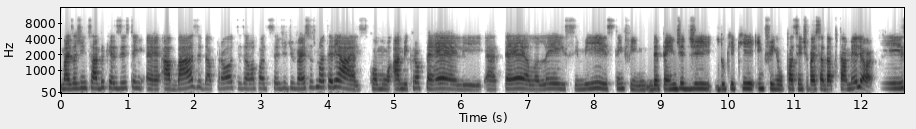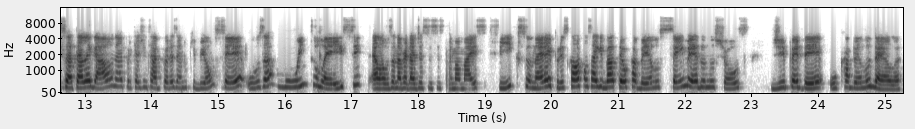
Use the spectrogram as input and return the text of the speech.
mas a gente sabe que existem é, a base da prótese ela pode ser de diversos materiais como a micropele a tela lace mista enfim depende de do que, que enfim o paciente vai se adaptar melhor. E isso é até legal né porque a gente sabe por exemplo que Beyoncé usa muito lace ela usa na verdade esse sistema mais fixo né e por isso que ela consegue bater o cabelo sem medo nos shows de perder o cabelo dela.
